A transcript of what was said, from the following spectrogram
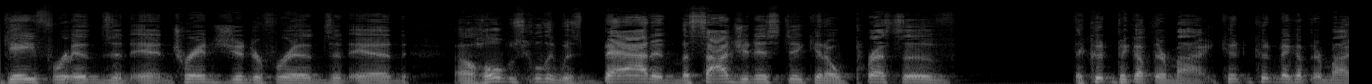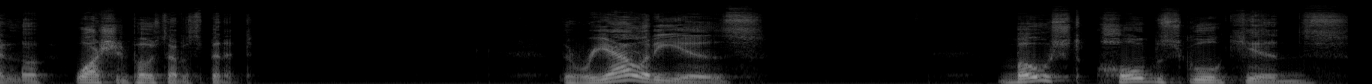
gay friends and, and transgender friends and, and uh, homeschooling was bad and misogynistic and oppressive they couldn't pick up their mind, couldn't, couldn't make up their mind, and the Washington Post how to spin it. The reality is, most homeschool kids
